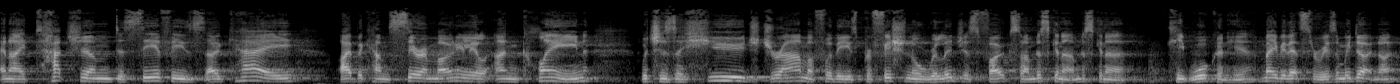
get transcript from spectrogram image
and I touch him to see if he's okay, I become ceremonially unclean, which is a huge drama for these professional religious folks. So I'm just gonna, I'm just gonna keep walking here. Maybe that's the reason. We don't know.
